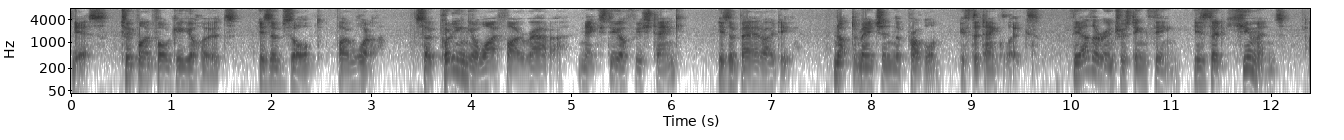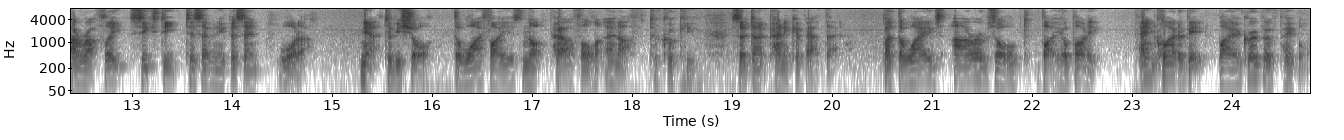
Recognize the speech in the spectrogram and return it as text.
Yes, 2.4 gigahertz is absorbed by water. So putting your Wi-Fi router next to your fish tank is a bad idea. Not to mention the problem if the tank leaks. The other interesting thing is that humans are roughly 60 to 70% water. Now, to be sure, the Wi-Fi is not powerful enough to cook you, so don't panic about that. But the waves are absorbed by your body, and quite a bit by a group of people.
